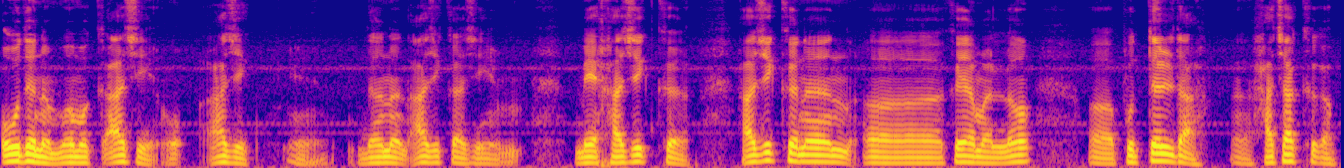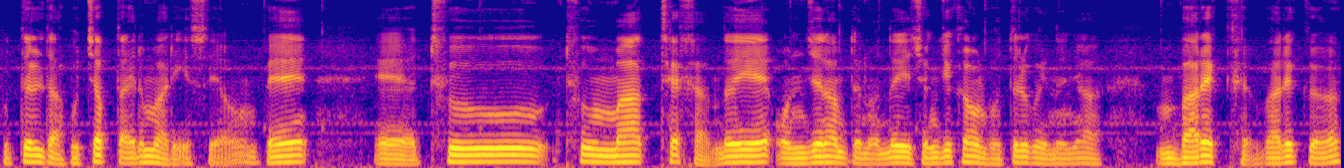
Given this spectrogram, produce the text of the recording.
오드는 뭐뭐까지 오, 아직 예, 너는 아직까지 매 하지크. 하지크는 어, 그야말로 어, 붙들다. 어, 하자크가 붙들다 붙잡다 이런 말이 있어요. 배 예, 투 투마테ха 너의 온전함 또는 너의 정직함을 붙들고 있느냐 바레크 바레크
